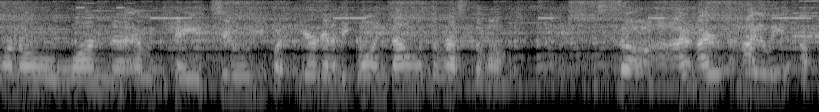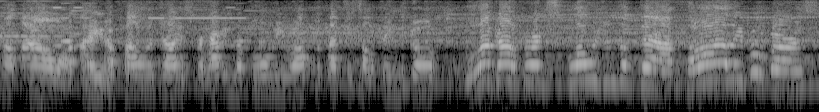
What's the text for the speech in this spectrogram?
E101MK2, but you're gonna be going down with the rest of them. So I, I highly apo- ow, I apologize for having to blow you up, but that's just how things go. Look out for explosions of death, holy poopers!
